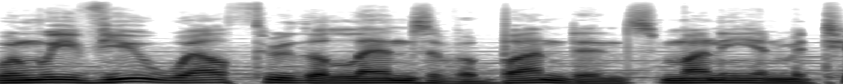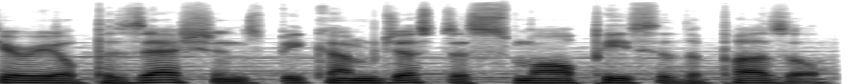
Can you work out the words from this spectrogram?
When we view wealth through the lens of abundance, money and material possessions become just a small piece of the puzzle.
